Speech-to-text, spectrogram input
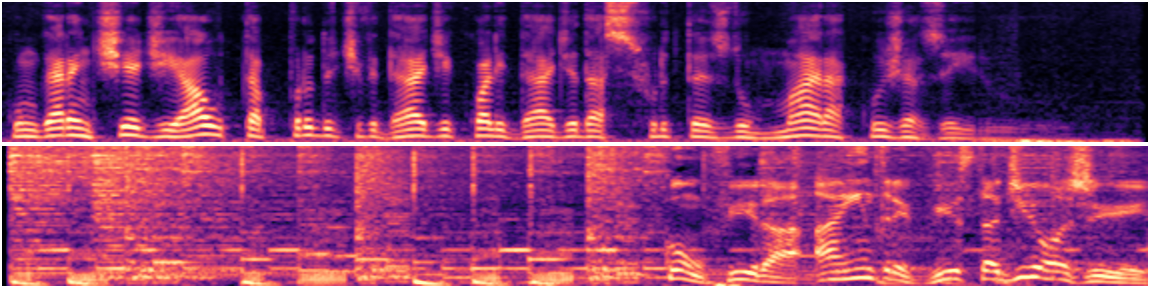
com garantia de alta produtividade e qualidade das frutas do maracujazeiro. Confira a entrevista de hoje.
